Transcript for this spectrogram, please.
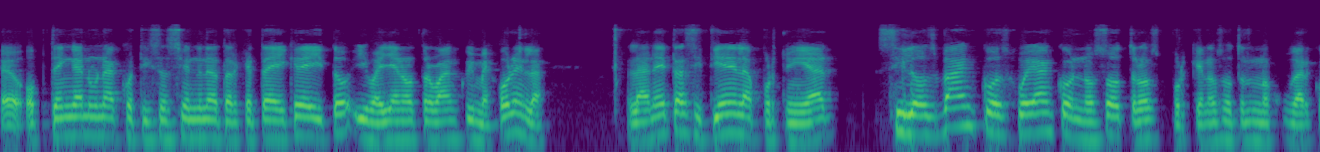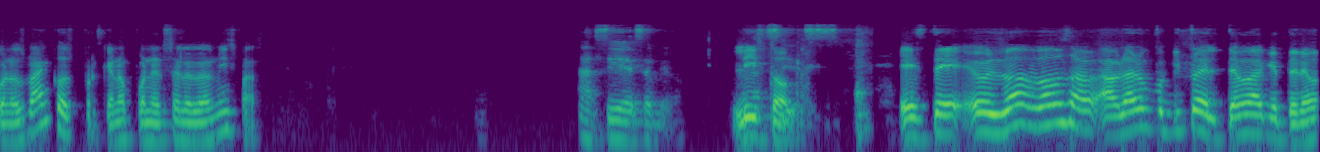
Eh, obtengan una cotización de una tarjeta de crédito y vayan a otro banco y mejorenla. La neta, si tienen la oportunidad, si los bancos juegan con nosotros, ¿por qué nosotros no jugar con los bancos? ¿Por qué no ponérselas las mismas? Así es, amigo. Listo. Este, pues vamos a hablar un poquito del tema que tenemos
